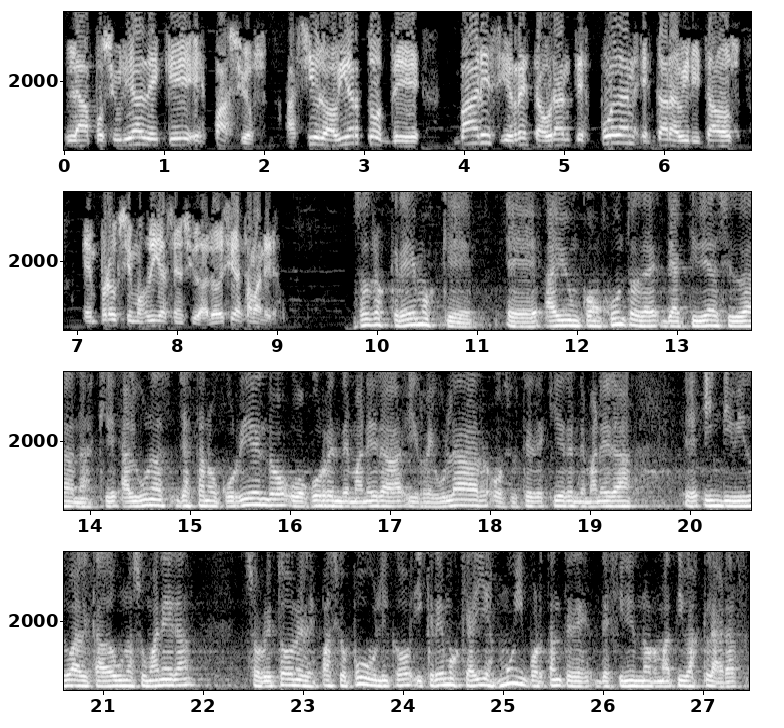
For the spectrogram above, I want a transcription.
la posibilidad de que espacios a cielo abierto de bares y restaurantes puedan estar habilitados en próximos días en ciudad. Lo decía de esta manera. Nosotros creemos que eh, hay un conjunto de, de, actividades ciudadanas que algunas ya están ocurriendo o ocurren de manera irregular o si ustedes quieren de manera eh, individual, cada uno a su manera, sobre todo en el espacio público y creemos que ahí es muy importante de, definir normativas claras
